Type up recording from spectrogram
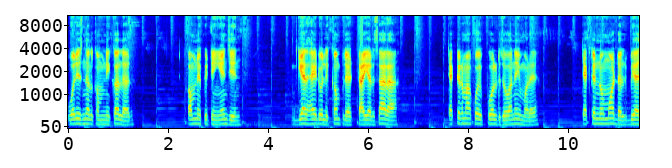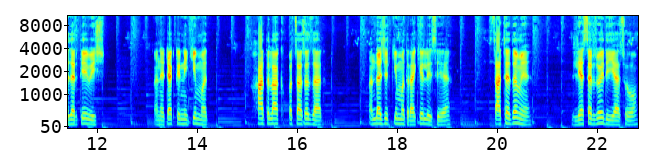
Original company colour company fitting engine gear hydraulic complete, tyre સારા, ટ્રેક્ટરમાં કોઈ ફોલ્ટ જોવા નહીં મળે. ટ્રેક્ટરનું મોડલ બે હજાર ત્રેવીસ અને ટ્રેક્ટરની કિંમત સાત લાખ પચાસ હજાર. અંદાજિત કિંમત રાખેલી છે. સાથે તમે લેસર જોઈ રહ્યા છો.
